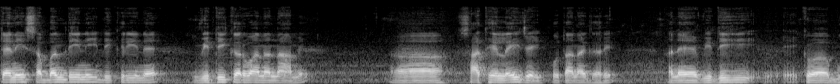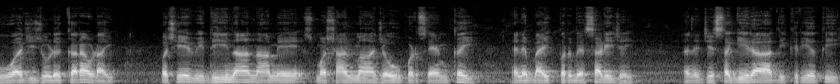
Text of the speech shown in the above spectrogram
તેની સંબંધીની દીકરીને વિધિ કરવાના નામે સાથે લઈ જઈ પોતાના ઘરે. અને વિધિ એક ભુવાજી જોડે કરાવડાવી પછી એ વિધિના નામે સ્મશાનમાં જવું પડશે એમ કહી એને બાઇક પર બેસાડી જઈ. અને જે સગીરા દીકરી હતી,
